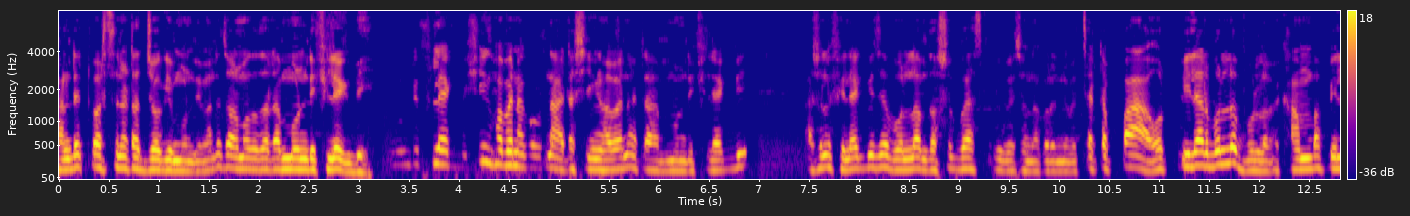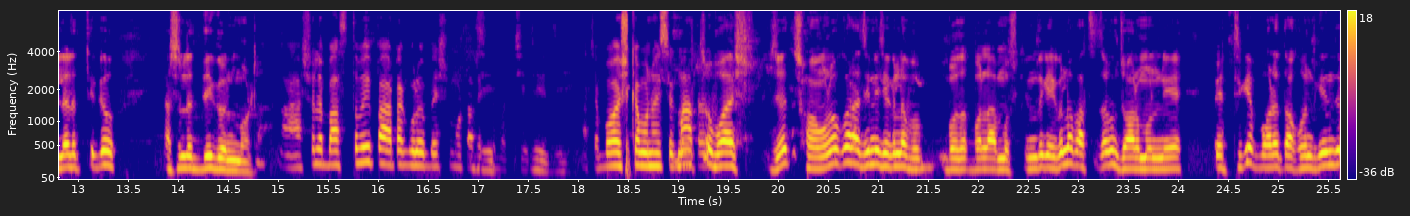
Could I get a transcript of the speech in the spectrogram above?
হান্ড্রেড পার্সেন্ট একটা যোগী মন্ডি মানে জন্মদাতা মন্ডি ফিলেকবি। মন্ডি ফ্লেকবি সিং হবে না গরু না এটা সিং হবে না এটা মন্ডি ফ্লেকবি। আসলে ফিলাকবি যে বললাম দর্শক ভাই আজকে বিবেচনা করে নেবে। একটা পা ওর পিলার বললেও ভুল হবে। খাম্বা পিলারের থেকেও আসলে দ্বিগুণ মোটা। আসলে বাস্তবেই পাটা গুলো বেশ মোটা দেখতে পাচ্ছি। জি জি। আচ্ছা বয়স কেমন হয়েছে মাত্র বয়স যেহেতু সংগ্রহ করা জিনিস এগুলো বলা মুশকিল। কিন্তু এগুলো বাচ্চা যখন জন্ম নিয়ে পেট থেকে পরে তখন কিন্তু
